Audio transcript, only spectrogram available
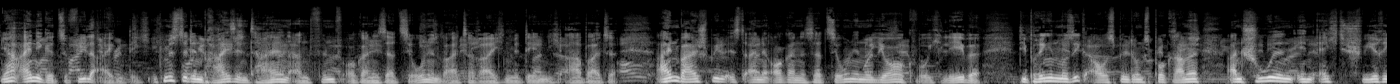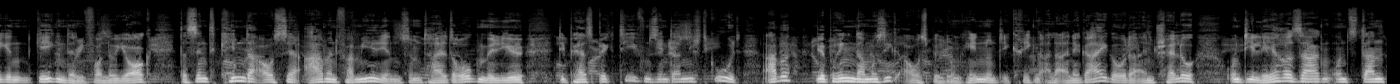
ja, einige, zu viele eigentlich. Ich müsste den Preis in Teilen an fünf Organisationen weiterreichen, mit denen ich arbeite. Ein Beispiel ist eine Organisation in New York, wo ich lebe. Die bringen Musikausbildungsprogramme an Schulen in echt schwierigen Gegenden von New York. Das sind Kinder aus sehr armen Familien, zum Teil Drogenmilieu. Die Perspektiven sind dann nicht gut. Aber wir bringen da Musikausbildung hin und die kriegen alle eine Geige oder ein Cello und die Lehrer sagen uns dann,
